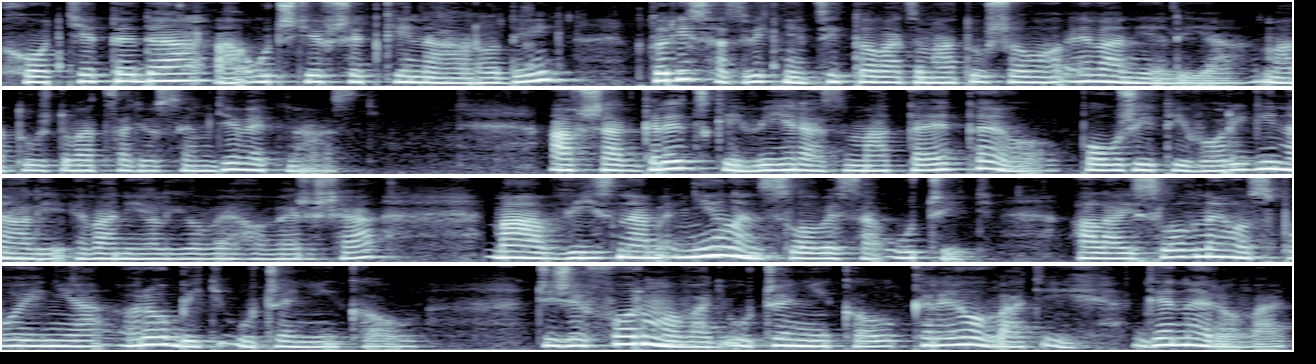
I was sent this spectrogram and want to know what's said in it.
chodte teda a učte všetky národy, ktorý sa zvykne citovať z Matúšovho Evanielia, Matúš 28.19. Avšak grecký výraz matéteo, použitý v origináli evanieliového verša, má význam nielen slove sa učiť, ale aj slovného spojenia robiť učeníkov. Čiže formovať učeníkov, kreovať ich, generovať.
